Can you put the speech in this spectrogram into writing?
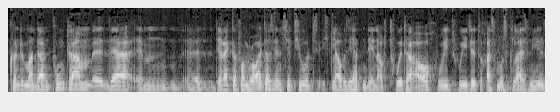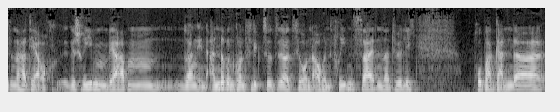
könnte man da einen Punkt haben. Äh, der ähm, äh, Direktor vom Reuters Institute, ich glaube, Sie hatten den auf Twitter auch retweetet, Rasmus mhm. Kleis-Nielsen, hat ja auch geschrieben, wir haben sagen in anderen Konfliktsituationen, auch in Friedenszeiten natürlich, Propaganda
